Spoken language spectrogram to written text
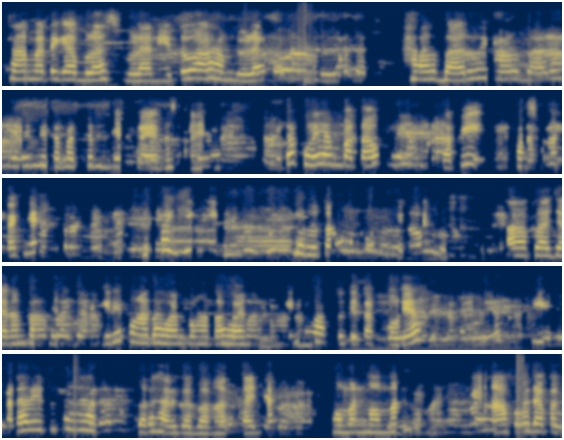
selama 13 bulan itu alhamdulillah hal baru hal baru yang di tempat kerja. Kayak misalnya kita kuliah empat tahun tapi pas prakteknya kita gini? Baru tahu uh, pelajaran pelajaran ini pengetahuan pengetahuan ini waktu kita kuliah padahal itu tuh berharga banget. Banyak momen-momen yang aku dapat.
